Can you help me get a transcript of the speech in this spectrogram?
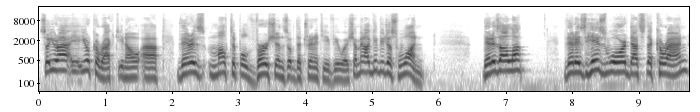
So you're uh, you're correct. You know, uh, there is multiple versions of the Trinity, if you wish. I mean, I'll give you just one. There is Allah. There is His word. That's the Quran.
